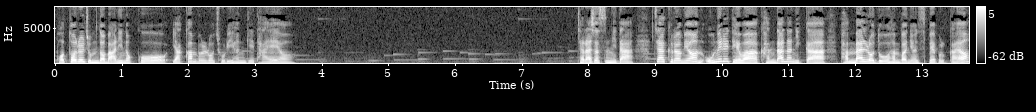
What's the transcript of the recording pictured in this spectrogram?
버터를 좀 더 많이 넣고 약한 불로 조리한 게 다예요. 잘하셨습니다. 자, 그러면 오늘의 대화 간단하니까 반말로도 한번 연습해 볼까요?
